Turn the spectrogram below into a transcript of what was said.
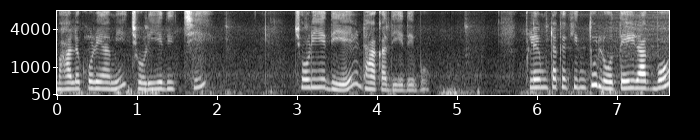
ভালো করে আমি ছড়িয়ে দিচ্ছি। ছড়িয়ে দিয়ে ঢাকা দিয়ে দেব। ফ্লেমটাকে কিন্তু লোতেই রাখব।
